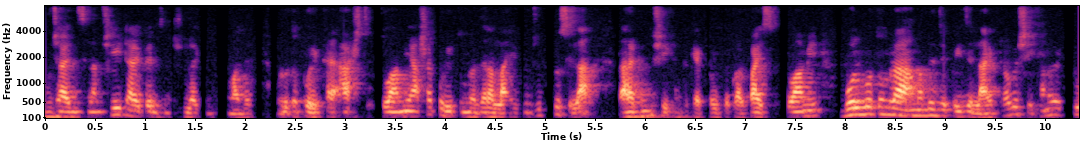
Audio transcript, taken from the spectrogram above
বুঝাই দিছিলাম সেই টাইপের জিনিসগুলো কিন্তু তোমাদের মূলত পরীক্ষায় আসছে। তো আমি আশা করি তোমরা যারা লাইভে যুক্ত ছিলা, তারা কিন্তু সেখান থেকে একটা উপকার পাইছো। তো আমি বলব তোমরা আমাদের যে পেজে লাইভটা হবে, সেখানেও একটু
